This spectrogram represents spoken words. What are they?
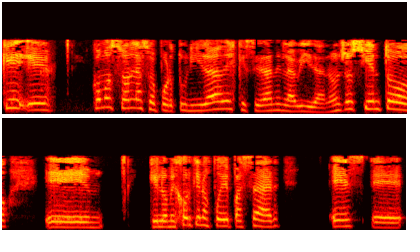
qué, eh, ¿Cómo son las oportunidades que se dan en la vida? ¿no? Yo siento eh, que lo mejor que nos puede pasar es eh,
